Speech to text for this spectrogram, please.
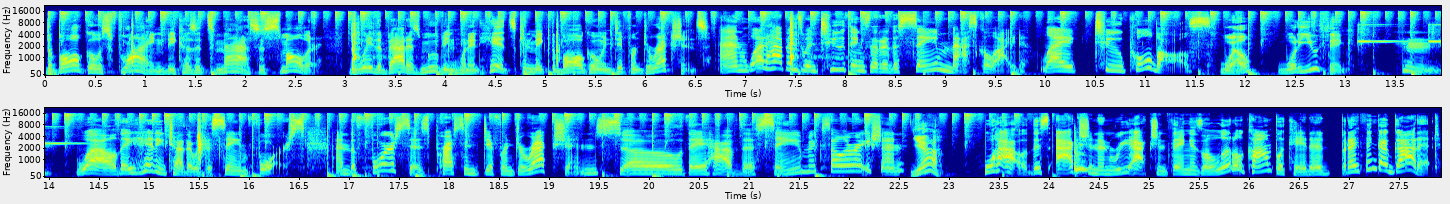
The ball goes flying because its mass is smaller. The way the bat is moving when it hits can make the ball go in different directions. And what happens when two things that are the same mass collide? Like two pool balls. Well, what do you think? Hmm. Well, they hit each other with the same force, and the forces press in different directions, so they have the same acceleration? Yeah, Wow, this action and reaction thing is a little complicated, but I think I've got it.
